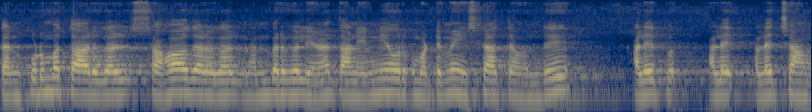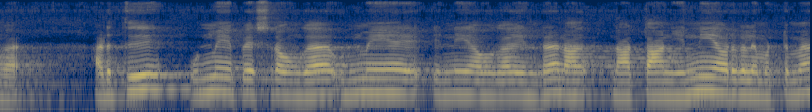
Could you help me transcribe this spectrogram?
தன் குடும்பத்தார்கள் சகோதரர்கள் நண்பர்கள் என தான் எண்ணியவருக்கு மட்டுமே இஸ்லாத்தை வந்து அழைப்பு அழை அழைச்சாங்க. அடுத்து உண்மையை பேசுகிறவங்க உண்மையை எண்ணியவங்க என்ற நான் நான் தான் எண்ணியவர்களை மட்டுமே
